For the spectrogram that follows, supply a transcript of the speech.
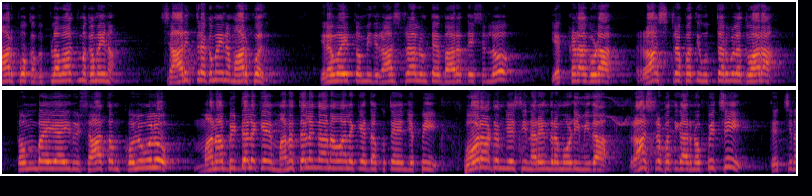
మార్పు ఒక విప్లవాత్మకమైన చారిత్రకమైన మార్పు అది. ఇరవై తొమ్మిది రాష్ట్రాలు ఉంటే భారతదేశంలో ఎక్కడా కూడా రాష్ట్రపతి ఉత్తర్వుల ద్వారా తొంభై ఐదు శాతం కొలువులు మన బిడ్డలకే మన తెలంగాణ వాళ్ళకే దక్కుతాయని చెప్పి పోరాటం చేసి నరేంద్ర మోడీ మీద రాష్ట్రపతి గారిని ఒప్పించి తెచ్చిన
